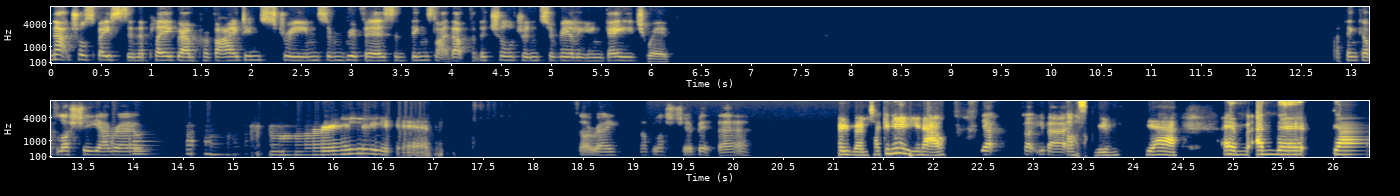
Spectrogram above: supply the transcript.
natural spaces in the playground, providing streams and rivers and things like that for the children to really engage with. I think I've lost you, Yarrow. Brilliant. Sorry, I've lost you a bit there. Moment, I can hear you now. Yep, got you back. Awesome. Yeah. Um, and the the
